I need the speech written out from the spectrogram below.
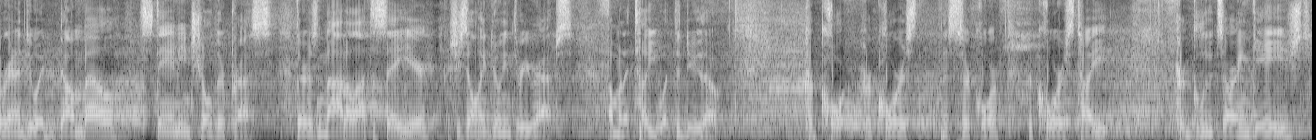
We're going to do a dumbbell standing shoulder press. There's not a lot to say here because she's only doing three reps. I'm going to tell you what to do though. Her core, her core is, this is her core. Her core is tight. Her glutes are engaged.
